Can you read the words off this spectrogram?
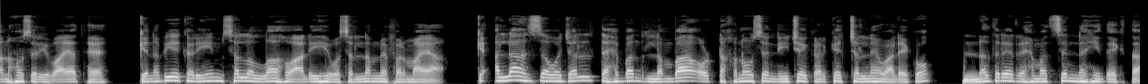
عنہ سے روایت ہے کہ نبی کریم صلی اللہ علیہ وسلم نے فرمایا کہ اللہ عز و جل تہبند لمبا اور ٹخنوں سے نیچے کر کے چلنے والے کو نظر رحمت سے نہیں دیکھتا۔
